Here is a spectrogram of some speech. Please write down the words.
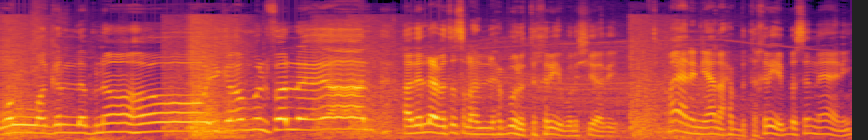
والله قلبناها يقام الفله يا عيال. هذه اللعبة تصلح للي يحبون التخريب والأشياء ذي. ما يعني إني أنا أحب التخريب بس إنه يعني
